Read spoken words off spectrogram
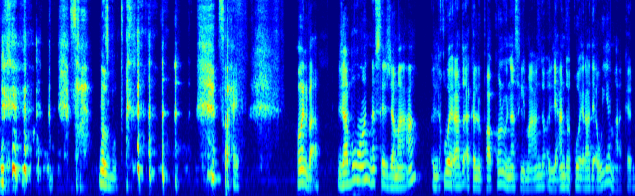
صح مزبوط. صحيح. هون بقى. جابوهم نفس الجماعة القوة الإرادة أكلوا البوب كورن والناس اللي ما عندهم اللي عندهم قوة إرادة قوية ما أكلوا.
